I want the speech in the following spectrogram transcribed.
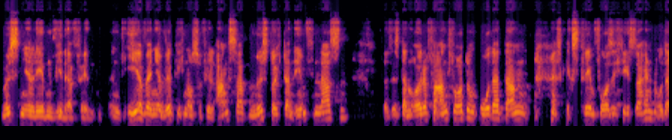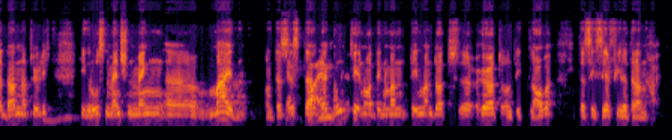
müssen ihr Leben wiederfinden. Und ihr, wenn ihr wirklich noch so viel Angst habt, müsst euch dann impfen lassen. Das ist dann eure Verantwortung oder dann extrem vorsichtig sein oder dann natürlich die großen Menschenmengen äh, meiden. Und das ja, ist da der Grundtenor, den man, den man dort äh, hört. Und ich glaube, dass sich sehr viele daran halten.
